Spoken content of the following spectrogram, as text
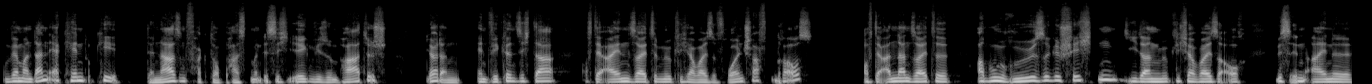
Und wenn man dann erkennt, okay, der Nasenfaktor passt, man ist sich irgendwie sympathisch, ja, dann entwickeln sich da auf der einen Seite möglicherweise Freundschaften draus, auf der anderen Seite amoröse Geschichten, die dann möglicherweise auch bis in eine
